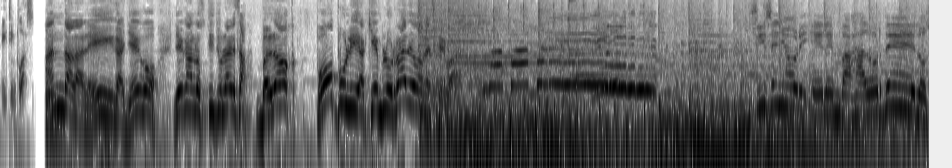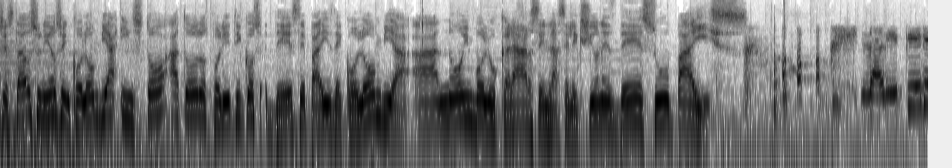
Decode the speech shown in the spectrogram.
18 plus. Anda la ley, gallego. Llegan los titulares a Blog Populi aquí en Blue Radio, don Esteban. Sí, señor. El embajador de los Estados Unidos en Colombia instó a todos los políticos de este país, de Colombia, a no involucrarse en las elecciones de su país. Nadie tiene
